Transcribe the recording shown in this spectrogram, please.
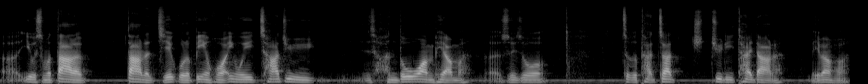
呃有什么大的大的结果的变化，因为差距很多万票嘛，呃，所以说这个太差距离太大了，没办法。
